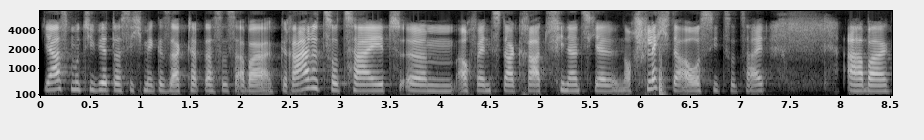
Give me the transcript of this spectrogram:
ja es motiviert, dass ich mir gesagt habe, dass es aber gerade zur Zeit, ähm, auch wenn es da gerade finanziell noch schlechter aussieht zur Zeit, aber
